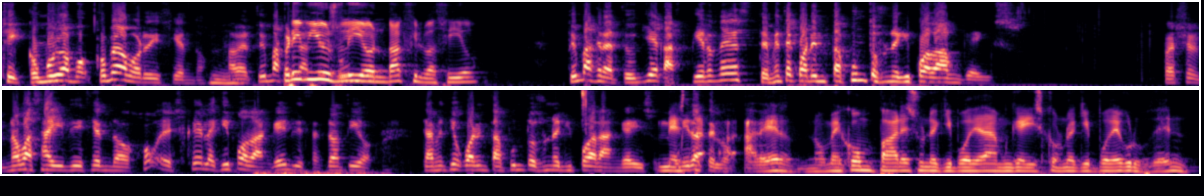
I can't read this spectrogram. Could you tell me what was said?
Sí, ¿cómo íbamos, cómo íbamos diciendo? A ver, tú. Previously on backfield vacío. Tú imagínate, tú llegas, pierdes, te mete 40 puntos un equipo de Adam Gaze. Pues no vas a ir diciendo, "Jo, es que el equipo de Adam Gaze, dices, no, tío, te ha metido 40 puntos un equipo de Adam Gaze. Me está- Míratelo. A ver, no me compares un equipo de Adam Gaze con un equipo de Gruden.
